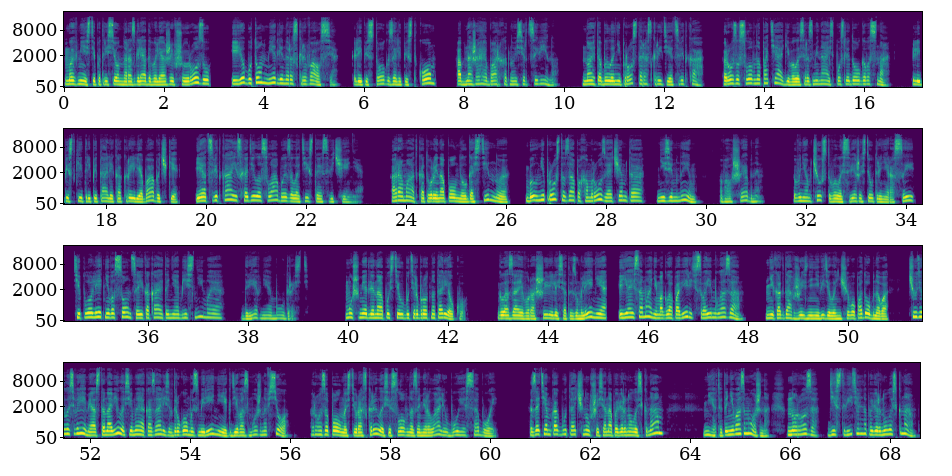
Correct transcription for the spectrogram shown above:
Мы вместе потрясенно разглядывали ожившую розу, ее бутон медленно раскрывался, лепесток за лепестком, обнажая бархатную сердцевину. Но это было не просто раскрытие цветка. Роза словно потягивалась, разминаясь после долгого сна. Лепестки трепетали, как крылья бабочки, и от цветка исходило слабое золотистое свечение. Аромат, который наполнил гостиную, был не просто запахом розы, а чем-то неземным, волшебным. В нем чувствовалась свежесть утренней росы, тепло летнего солнца и какая-то необъяснимая древняя мудрость. Муж медленно опустил бутерброд на тарелку. Глаза его расширились от изумления, и я и сама не могла поверить своим глазам. Никогда в жизни не видела ничего подобного, Чудилось время остановилось, и мы оказались в другом измерении, где возможно все. Роза полностью раскрылась и словно замерла, любуясь собой. Затем, как будто очнувшись, она повернулась к нам. Нет, это невозможно, но Роза действительно повернулась к нам.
